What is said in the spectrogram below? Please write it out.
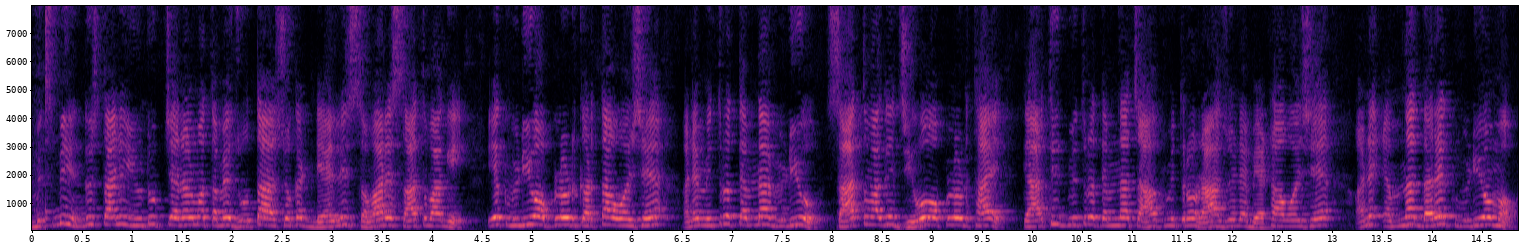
SB Hindustani YouTube ચેનલમાં તમે જોતા હશો કે ડેલી સવારે સાત વાગે એક વીડિયો અપલોડ કરતા હોય છે અને મિત્રો તેમના વીડિયો સાત વાગે જેવો અપલોડ થાય ત્યારથી જ મિત્રો તેમના ચાહક મિત્રો રાહ જોઈને બેઠા હોય છે અને એમના દરેક વિડીયોમાં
